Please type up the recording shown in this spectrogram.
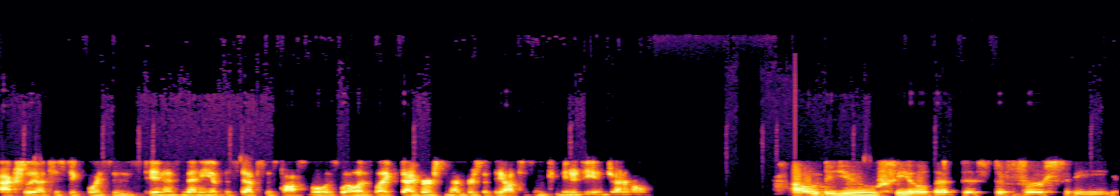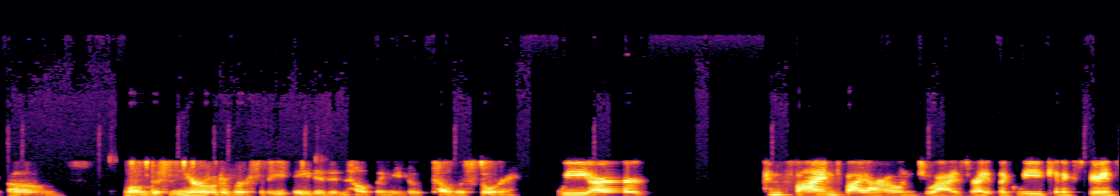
actually autistic voices in as many of the steps as possible, as well as like diverse members of the autism community in general. How do you feel that this diversity of, well, this neurodiversity aided in helping you tell the story? We are confined by our own two eyes, right? Like we can experience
